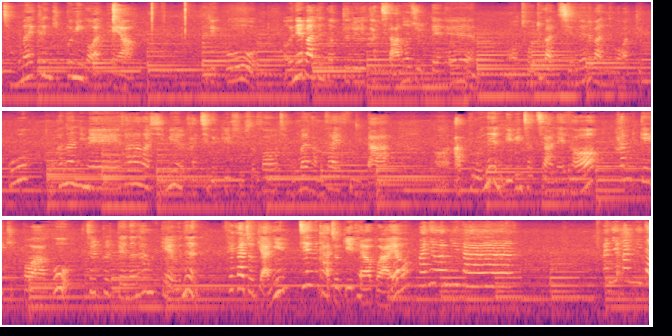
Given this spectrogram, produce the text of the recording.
정말 큰 기쁨인 것 같아요. 그리고 은혜 받은 것들을 같이 나눠줄 때는 어, 저도 같이 은혜를 받는 것 같았고 또 하나님의 사랑하심을 같이 느낄 수 있어서 정말 감사했습니다. 어, 앞으로는 리빙처치 안에서 함께 기뻐하고 슬플 때는 함께 우는 새 가족이 아닌 찐 가족이 되어보아요. 환영합니다. 환영합니다.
